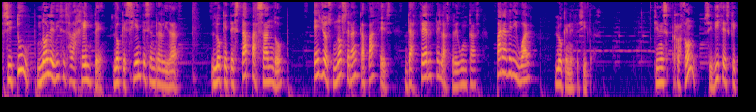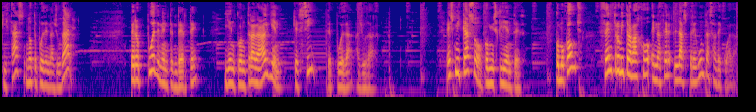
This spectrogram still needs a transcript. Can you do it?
si tú no le dices a la gente lo que sientes en realidad, lo que te está pasando, ellos no serán capaces de hacerte las preguntas para averiguar lo que necesitas. Tienes razón si dices que quizás no te pueden ayudar, pero pueden entenderte y encontrar a alguien que sí te pueda ayudar. Es mi caso con mis clientes. Como coach, centro mi trabajo en hacer las preguntas adecuadas,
